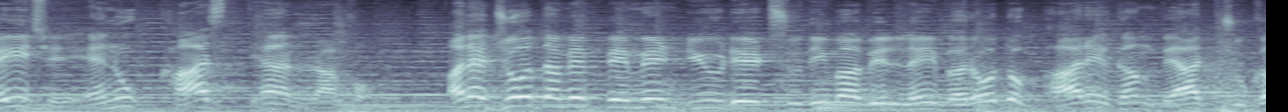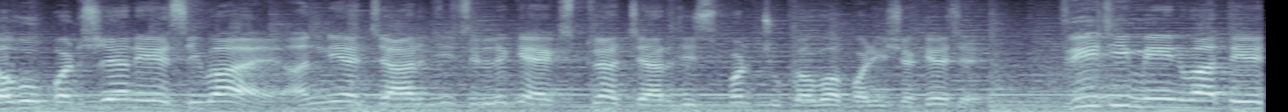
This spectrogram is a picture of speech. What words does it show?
કઈ છે, એનું ખાસ ધ્યાન રાખો. અને જો તમે પેમેન્ટ ડ્યુ ડેટ સુધીમાં બિલ નહીં ભરો, તો ભારે ગમ વ્યાજ ચૂકવવું પડશે અને એ સિવાય અન્ય ચાર્જીસ એટલે કે એક્સ્ટ્રા ચાર્જીસ પણ ચૂકવવા પડી શકે છે. ત્રીજી મેઇન વાત એ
